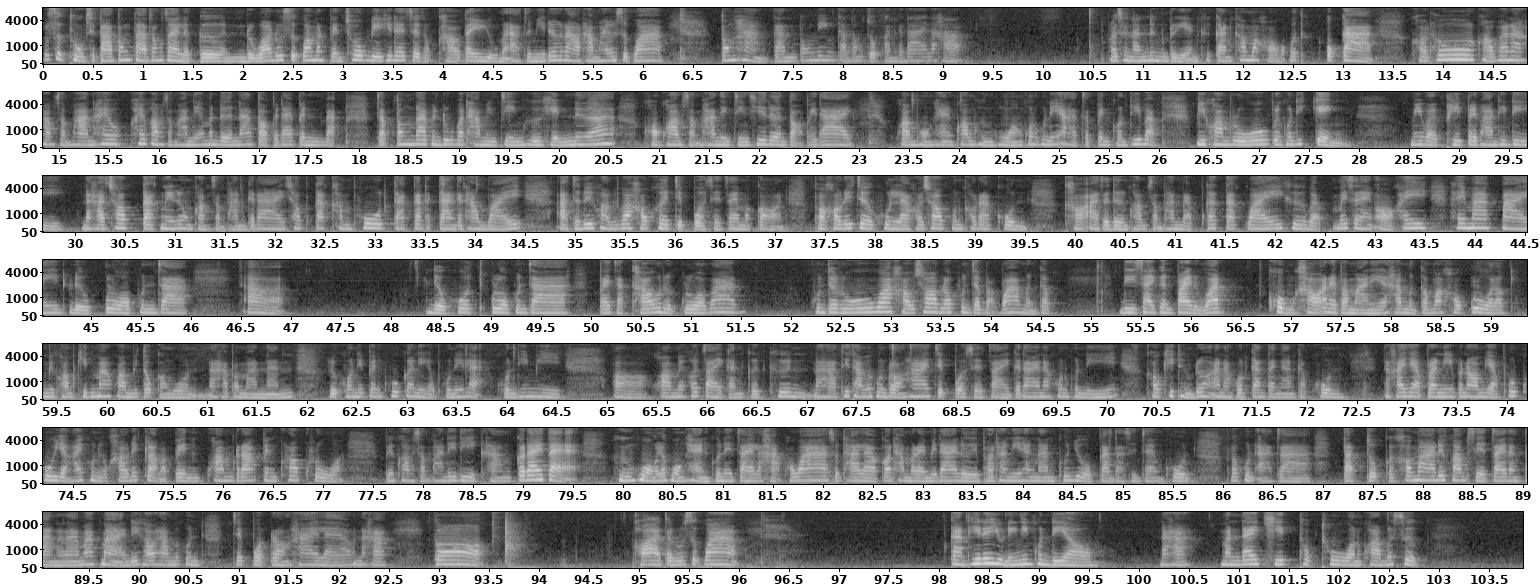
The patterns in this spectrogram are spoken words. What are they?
รู้สึกถูกชะตาต้องตาต้องใจเหลือเกิน หรือว่ารู้สึกว่ามันเป็นโชคดีที่ได้เจอกับเขาแต่อยู่มันอาจจะมีเรื่องราวทำให้รู้สึกว่าต้องห่างกันต้องนิ่งกันต้องจบกันก็ได้นะคะ เพราะฉะนั้นหนึ่งเหรียญคือการเข้ามาขอโอกาส ขอโทษ ขอพัฒนาความสัมพันธ์ให้ให้ความสัมพันธ์นี้มันเดินหน้าต่อไปได้เป็นแบบจับต้องได้เป็นรูปธรรมจริง ๆ คือเห็นเนื้อของความสัมพันธ์จริง ๆ ที่เดินต่อไปได้ ความหวงแหนความหึงหวง คนคนนี้อาจจะเป็นคนที่แบบมีความรู้เป็นคนที่เก่ง มีไหวพริบปฏิภาณที่ดีนะคะ ชอบกักในเรื่องของความสัมพันธ์ก็ได้ ชอบกักคำพูด กักการกระทำไว้ อาจจะด้วยความที่ว่าเขาเคยเจ็บปวดเสียใจมาก่อน พอเขาได้เจอคุณแล้วเขาชอบคุณเขารักคุณ เขาอาจจะเดินความสัมพันธ์แบบกักกักไว้ คือแบบไม่แสดงออกให้ให้มากไปเดี๋ยวกลัวคุณจะเเดี๋ยวกลัวคุณจะไปจากเขาหรือกลัวว่า คุณจะรู้ว่าเขาชอบแล้วคุณจะแบบว่าเหมือนกับดีไซน์เกินไปหรือว่า ข่มเขาอะไรประมาณนี้นะคะ เหมือนกับว่าเขากลัวแล้วมีความคิดมากความวิตกกังวลนะคะ ประมาณนั้น หรือคนที่เป็นคู่กรณีกับคุณนี่แหละ คนที่มีความไม่เข้าใจกันเกิดขึ้นนะคะ ที่ทำให้คุณร้องไห้เจ็บปวดเสียใจก็ได้นะคนคนนี้ เขาคิดถึงเรื่องอนาคตการแต่งงานกับคุณนะคะ อยากประนีประนอมอยากพูดคุยอยากให้คุณกับเขาได้กลับมาเป็นความรักเป็นครอบครัว เป็นความสัมพันธ์ที่ดีอีกครั้ง ก็ได้แต่หึงหวงและหวงแหนคุณในใจละค่ะ เพราะว่าสุดท้ายแล้วก็ทำอะไรไม่ได้เลย เพราะทั้งนี้ทั้งนั้นคุณอยู่กับการตัดสินใจของคุณ เพราะคุณอาจจะตัดจบกับเข้ามาด้วยความเสียใจต่างๆนานามากมาย ที่เขาทำให้คุณเจ็บปวดร้องไห้แล้วนะคะ ก็เขาอาจจะรู้สึกว่า การที่ได้อยู่นิ่งๆคนเดียวนะคะ มันได้คิดทบทวนความรู้สึก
